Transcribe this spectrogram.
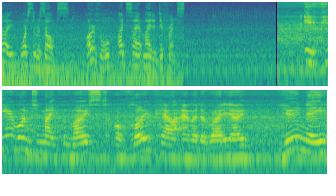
So, what's the results? Overall, I'd say it made a difference. If you want to make the most of low power amateur radio, you need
